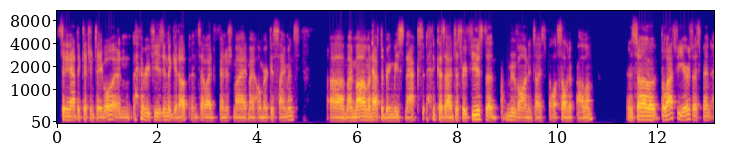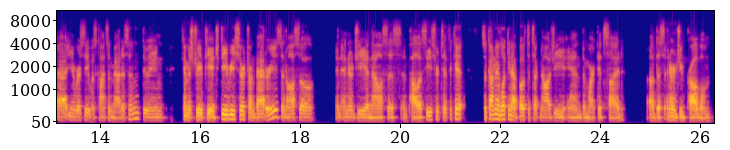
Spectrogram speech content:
sitting at the kitchen table and refusing to get up until I'd finished my my homework assignments. Uh, my mom would have to bring me snacks because I just refused to move on until I solved a problem. And so the last few years I spent at University of Wisconsin Madison doing chemistry PhD research on batteries and also an energy analysis and policy certificate. So kind of looking at both the technology and the market side of this energy problem.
